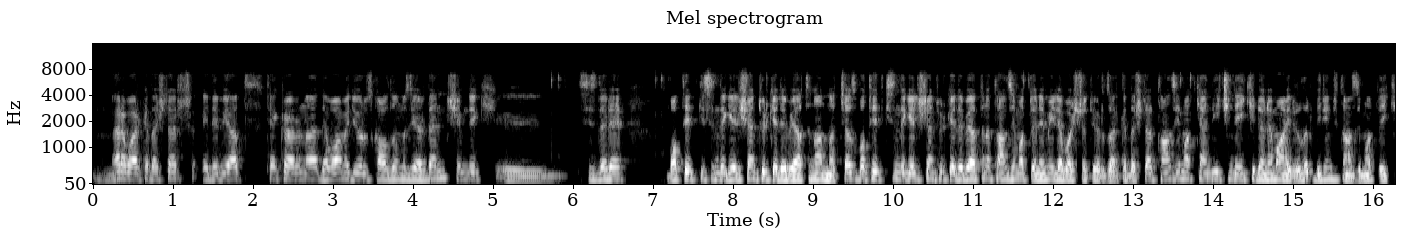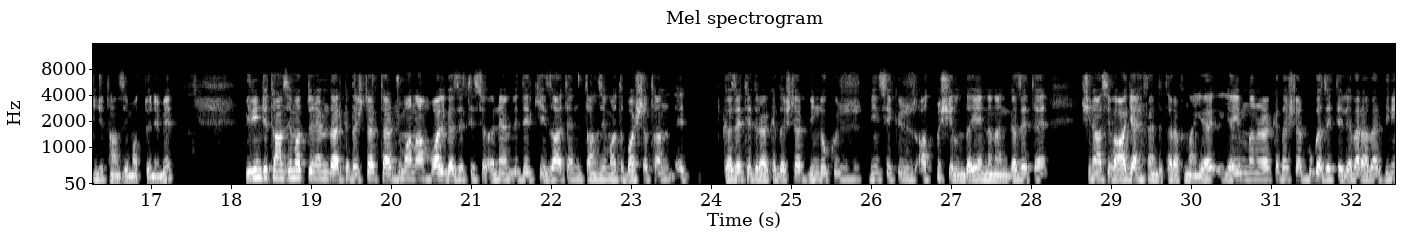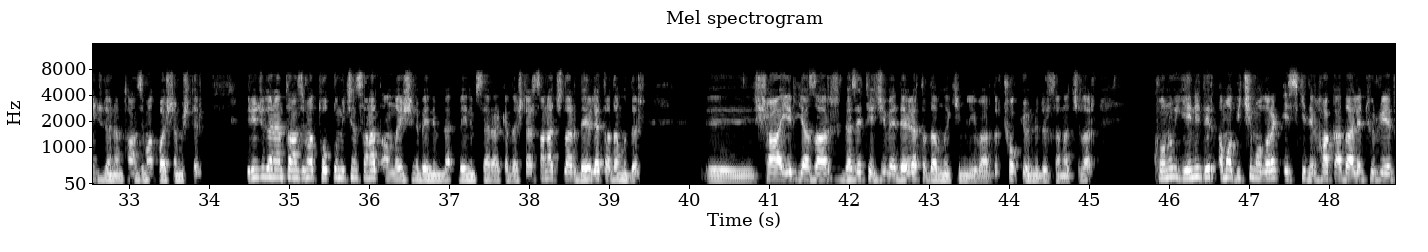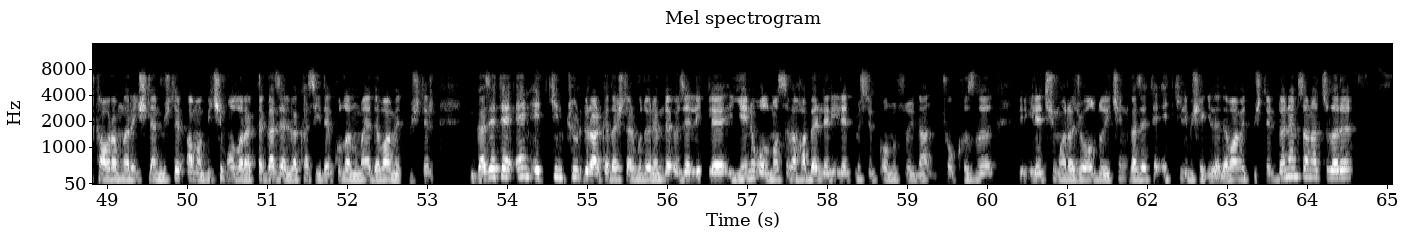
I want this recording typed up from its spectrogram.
Merhaba arkadaşlar. Edebiyat tekrarına devam ediyoruz kaldığımız yerden. Şimdi e, sizlere Batı etkisinde gelişen Türk Edebiyatı'nı anlatacağız. Batı etkisinde gelişen Türk Edebiyatı'nı Tanzimat dönemiyle başlatıyoruz arkadaşlar. Tanzimat kendi içinde iki döneme ayrılır. Birinci Tanzimat ve ikinci Tanzimat dönemi. Birinci Tanzimat döneminde arkadaşlar Tercüman Ahval gazetesi önemlidir ki zaten Tanzimat'ı başlatan e, gazetedir arkadaşlar. 1900, 1860 yılında yayınlanan gazete Şinasi ve Agah Efendi tarafından yayınlanır arkadaşlar. Bu gazeteyle beraber birinci dönem Tanzimat başlamıştır. Birinci dönem Tanzimat toplum için sanat anlayışını benimser arkadaşlar. Sanatçılar devlet adamıdır. Ee, şair, yazar, gazeteci ve devlet adamlığı kimliği vardır. Çok yönlüdür sanatçılar. Konu yenidir ama biçim olarak eskidir. Hak, adalet, hürriyet kavramları işlenmiştir ama biçim olarak da gazel ve kaside kullanılmaya devam etmiştir. Gazete en etkin türdür arkadaşlar bu dönemde. Özellikle yeni olması ve haberleri iletmesi konusuyla çok hızlı bir iletişim aracı olduğu için gazete etkili bir şekilde devam etmiştir. Dönem sanatçıları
